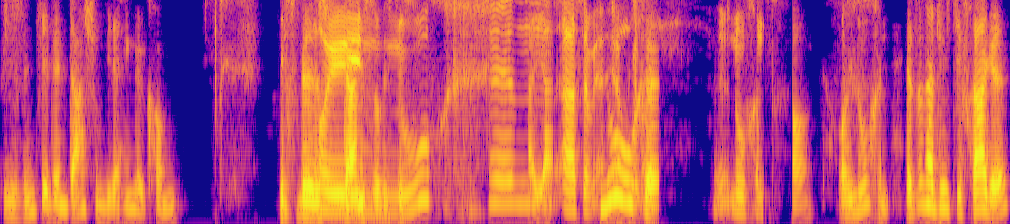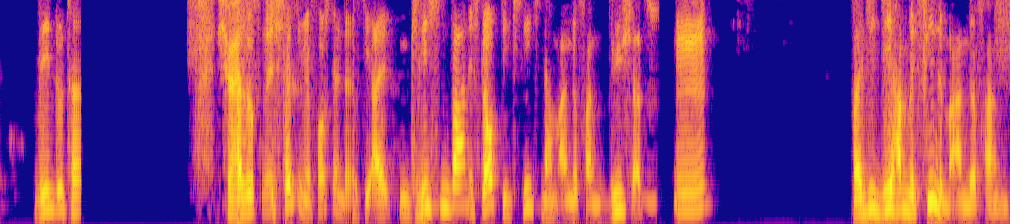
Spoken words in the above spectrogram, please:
wie sind wir denn da schon wieder hingekommen? Ich will es gar nicht so richtig. Eunuchen. Ah, ja. Ah, sind wir- Nuche. Ja, Nuchen. Eunuchen. Jetzt ist natürlich die Frage, wen du Ich weiß Also es ich nicht. könnte mir vorstellen, dass es die alten Griechen waren. Ich glaube, die Griechen haben angefangen, Bücher zu. Mhm. Weil die, die haben mit vielem angefangen.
